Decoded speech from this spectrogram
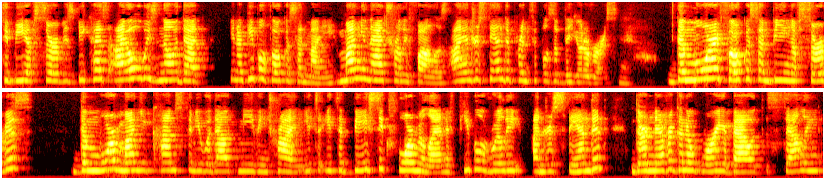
to be of service because i always know that you know people focus on money. Money naturally follows. I understand the principles of the universe. The more i focus on being of service the more money comes to me without me even trying. It's it's a basic formula and if people really understand it they're never going to worry about selling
